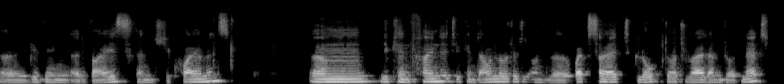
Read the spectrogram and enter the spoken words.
uh, giving advice and requirements. Um, you can find it, you can download it on the website globe.rilem.net.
